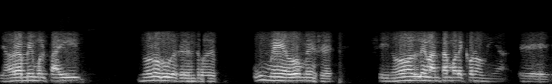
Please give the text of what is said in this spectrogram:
Y ahora mismo el país, no lo dude que dentro de un mes o dos meses, si no levantamos la economía, eh,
